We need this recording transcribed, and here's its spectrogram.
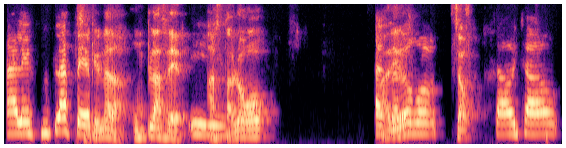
Vale, un placer. Así que nada, un placer. Hasta luego. Hasta luego. Chao. Chao, chao.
